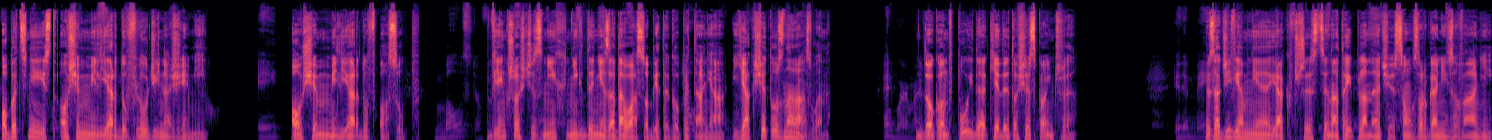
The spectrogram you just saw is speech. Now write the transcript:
Obecnie jest 8 miliardów ludzi na Ziemi. 8 miliardów osób. Większość z nich nigdy nie zadała sobie tego pytania, jak się tu znalazłem, dokąd pójdę, kiedy to się skończy. Zadziwia mnie, jak wszyscy na tej planecie są zorganizowani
